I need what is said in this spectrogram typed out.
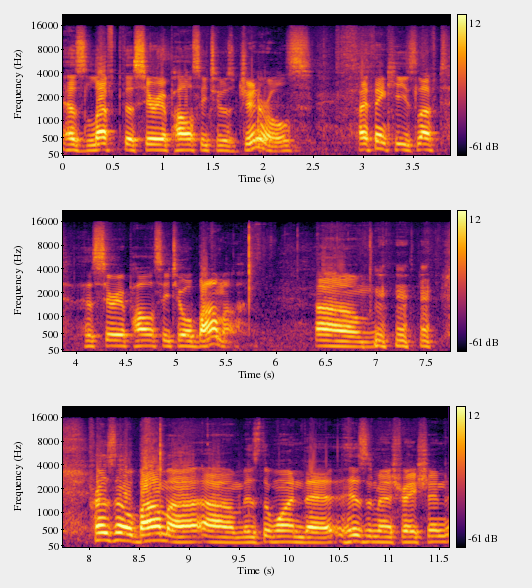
has left the Syria policy to his generals. I think he's left his Syria policy to Obama. Um, President Obama um, is the one that his administration,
